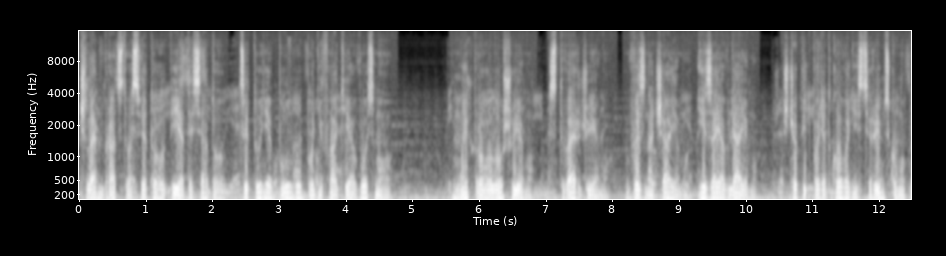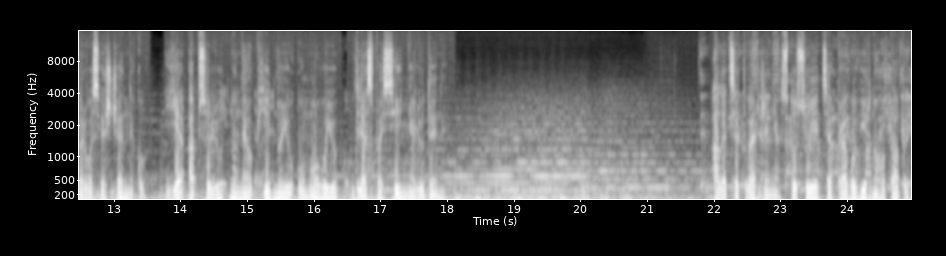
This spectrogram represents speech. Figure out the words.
Член братства святого Пія X цитує буллу Боніфатія VIII. Ми проголошуємо, стверджуємо, визначаємо і заявляємо, що підпорядкованість римському первосвященнику є абсолютно необхідною умовою для спасіння людини. Але це твердження стосується правовірного папи,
